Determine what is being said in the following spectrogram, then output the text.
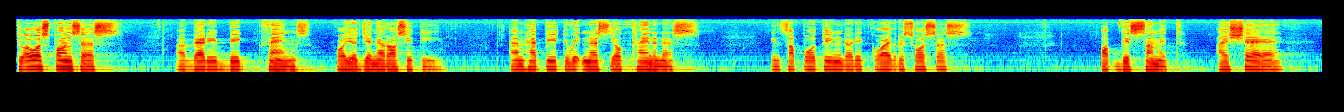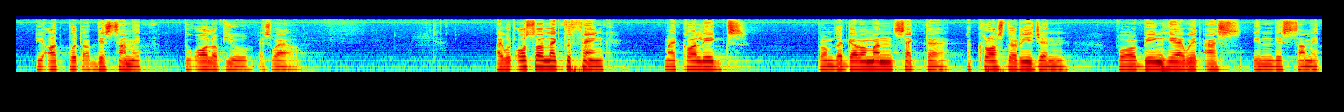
To our sponsors, a very big thanks for your generosity. I'm happy to witness your kindness in supporting the required resources of this summit. I share the output of this summit to all of you as well. I would also like to thank my colleagues from the government sector across the region for being here with us in this summit.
